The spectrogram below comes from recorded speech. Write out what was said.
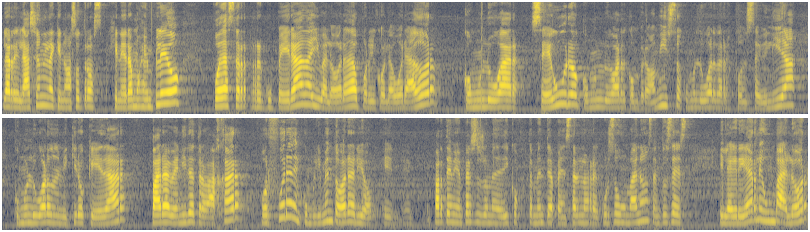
la relación en la que nosotros generamos empleo, pueda ser recuperada y valorada por el colaborador como un lugar seguro, como un lugar de compromiso, como un lugar de responsabilidad, como un lugar donde me quiero quedar para venir a trabajar por fuera del cumplimiento horario. En, parte de mi empresa yo me dedico justamente a pensar en los recursos humanos, entonces el agregarle un valor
